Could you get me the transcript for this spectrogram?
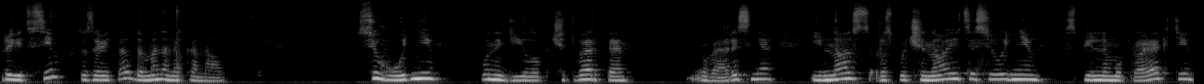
Привіт всім, хто завітав до мене на канал. Сьогодні, понеділок, 4 вересня, і в нас розпочинається сьогодні в спільному проєкті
